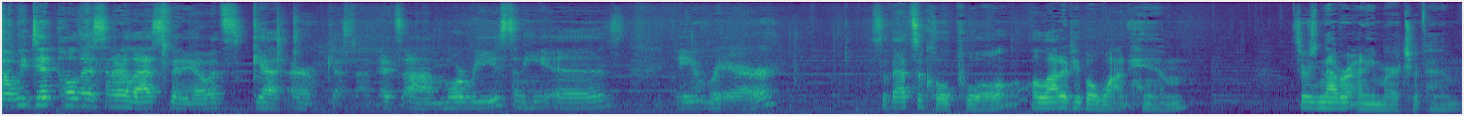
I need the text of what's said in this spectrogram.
So we did pull this in our last video. It's get or guess not. It's um, Maurice, and he is a rare. So that's a cool pool. A lot of people want him. There's never any merch of him.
